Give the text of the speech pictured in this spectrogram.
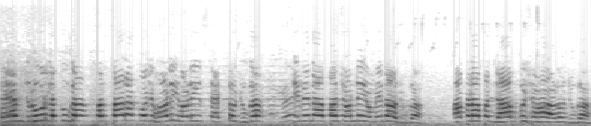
ਟਾਈਮ ਜ਼ਰੂਰ ਲੱਗੂਗਾ, ਪਰ ਸਾਰਾ ਕੁਝ ਹੌਲੀ ਹੌਲੀ ਸੈੱਟ ਹੋ ਜਾਊਗਾ। ਜਿਵੇਂ ਦਾ ਆਪਾਂ ਚਾਹੁੰਦੇ ਉਵੇਂ ਦਾ ਹੋ ਜਾਊਗਾ। ਆਪਣਾ ਪੰਜਾਬ ਖੁਸ਼ਹਾਲ ਹੋ ਜਾਊਗਾ।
